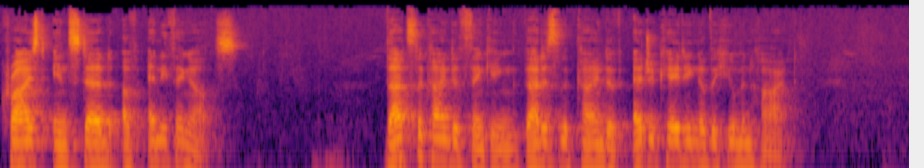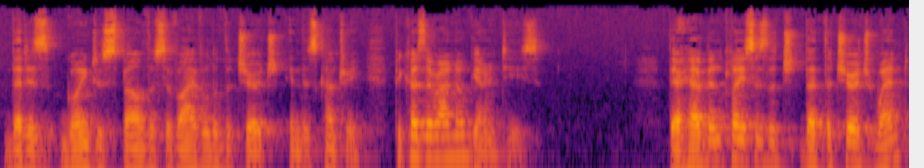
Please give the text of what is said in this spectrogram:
Christ instead of anything else. That's the kind of thinking, that is the kind of educating of the human heart that is going to spell the survival of the church in this country, because there are no guarantees. There have been places that, that the church went,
